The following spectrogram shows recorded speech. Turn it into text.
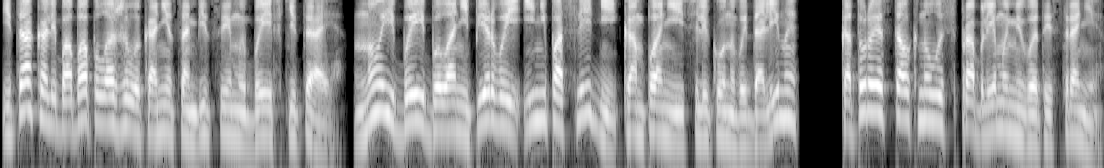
Итак, Alibaba положила конец амбициям eBay в Китае. Но eBay была не первой и не последней компанией Силиконовой долины, которая столкнулась с проблемами в этой стране.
